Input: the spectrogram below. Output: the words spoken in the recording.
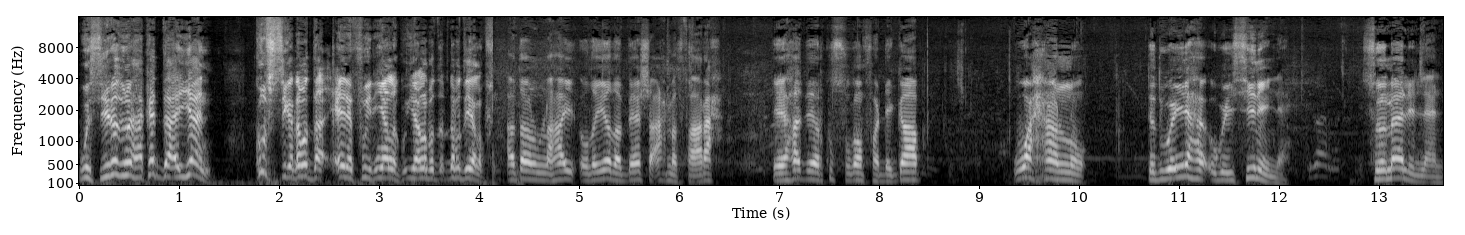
Wasiiraduna ha ka daayaan. Kufsiga nabadda ceelaf weyn nabadda yaan la haddaanu nahay odayada beesha axmed faarax ee haddeer ku sugan fadhigaab waxaannu dadweynaha ogeysiinaynaa somalilan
